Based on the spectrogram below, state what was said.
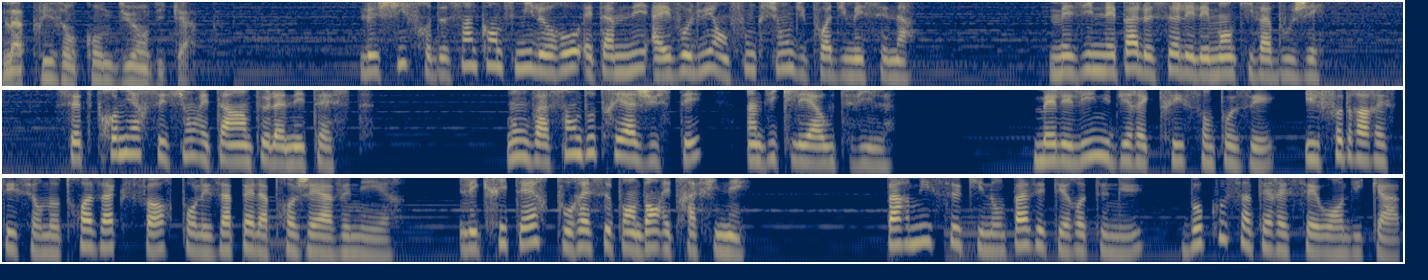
La prise en compte du handicap. Le chiffre de 50 000 euros est amené à évoluer en fonction du poids du mécénat. Mais il n'est pas le seul élément qui va bouger. Cette première session est à un peu l'année test. On va sans doute réajuster, indique Léa Houtville. Mais les lignes directrices sont posées, il faudra rester sur nos trois axes forts pour les appels à projets à venir. Les critères pourraient cependant être affinés. Parmi ceux qui n'ont pas été retenus, beaucoup s'intéressaient au handicap.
